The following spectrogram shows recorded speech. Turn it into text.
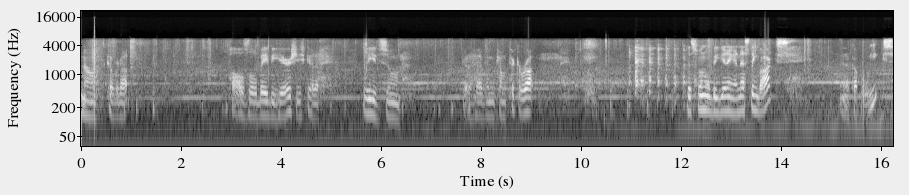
No, it's covered up. Paul's little baby here, she's got to leave soon. Got to have him come pick her up. This one will be getting a nesting box in a couple weeks.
